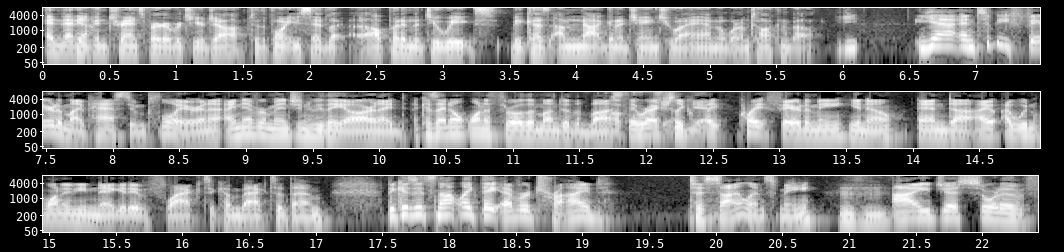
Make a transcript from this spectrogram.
and that Yeah. even transferred over to your job to the point you said, like, "I'll put in the two weeks because I'm not going to change who I am and what I'm talking about." Yeah, and to be fair to my past employer, and I, I never mention who they are, and I because I don't want to throw them under the bus. Of they were actually yeah. quite quite fair to me, you know, and uh, I I wouldn't want any negative flack to come back to them because it's not like they ever tried to silence me. I just sort of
